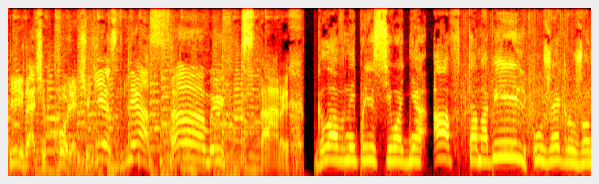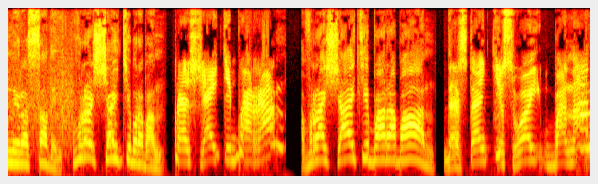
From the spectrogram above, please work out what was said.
передача «Поле чудес» для самых старых. Главный приз сегодня — автомобиль, уже груженный рассадой. Вращайте барабан. Прощайте, баран. Вращайте барабан. Достаньте свой банан.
